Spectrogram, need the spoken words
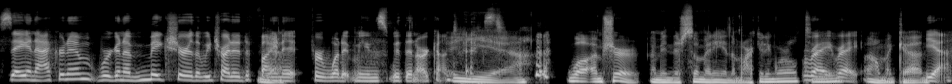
say an acronym, we're gonna make sure that we try to define Yeah. it for what it means within our context. Yeah. Well, I'm sure. I mean, there's so many in the marketing world. too. Right, right. Oh my God. Yeah.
